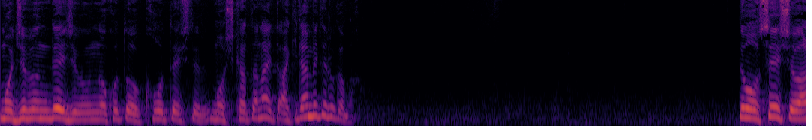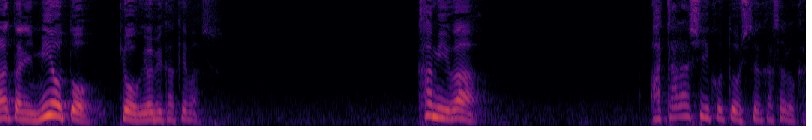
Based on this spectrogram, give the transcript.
もう自分で自分のことを肯定している。もう仕方ないと諦めてるかも。でも聖書はあなたに見よと今日呼びかけます。神は新しいことをしてくださる方です。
